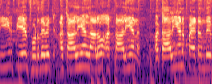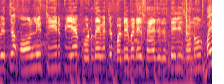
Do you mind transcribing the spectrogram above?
30 ਰੁਪਏ ਫੁੱਟ ਦੇ ਵਿੱਚ ਇਟਾਲੀਅਨ ਲਾ ਲਓ ਇਟਾਲੀਅਨ। ਇਟਾਲੀਅਨ ਪੈਟਰਨ ਦੇ ਵਿੱਚ ਓਨਲੀ 30 ਰੁਪਏ ਫੁੱਟ ਦੇ ਵਿੱਚ ਵੱਡੇ ਵੱਡੇ ਸਾਈਜ਼ ਦਿੱਤੇ ਜੀ ਤੁਹਾਨੂੰ। ਬਾਈ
